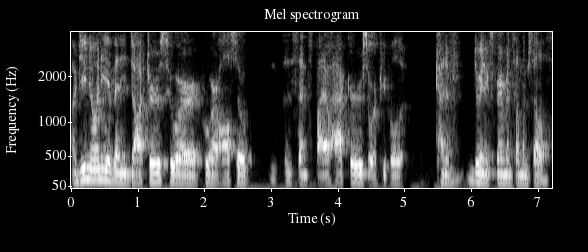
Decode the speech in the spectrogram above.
Uh, do you know any of any doctors who are who are also a sense biohackers or people kind of doing experiments on themselves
